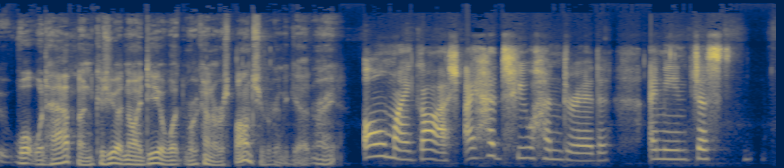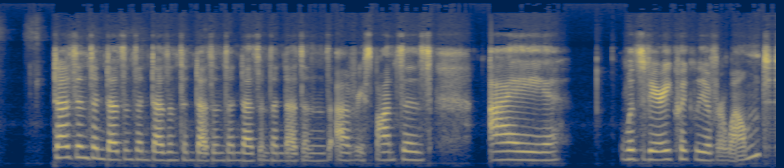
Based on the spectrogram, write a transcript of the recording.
what would happen because you had no idea what, what kind of response you were going to get, right? Oh my gosh, I had 200. I mean, just dozens and dozens and dozens and dozens and dozens and dozens of responses. I was very quickly overwhelmed.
